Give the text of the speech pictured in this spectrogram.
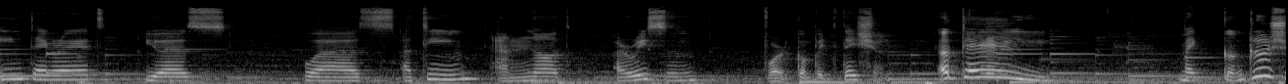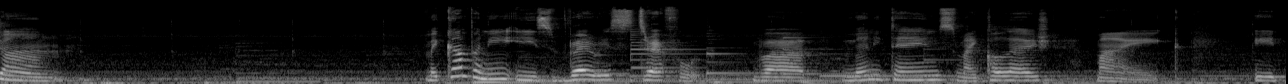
integrates us as a team and not a reason for competition. Okay, my conclusion. My company is very stressful, but many times my college make it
